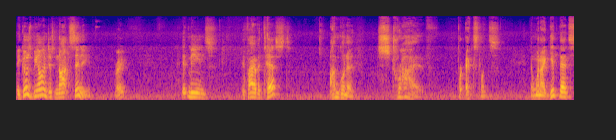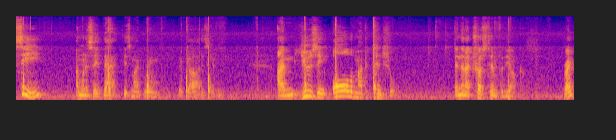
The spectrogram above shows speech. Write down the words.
It goes beyond just not sinning, right? It means if I have a test, I'm going to strive for excellence. And when I get that C, I'm going to say, that is my grade that God has given me. I'm using all of my potential, and then I trust Him for the outcome. Right?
